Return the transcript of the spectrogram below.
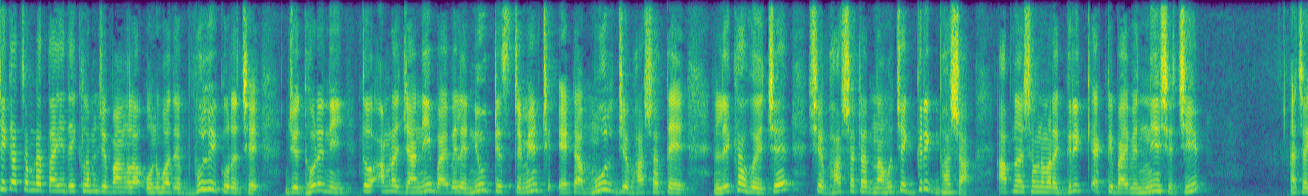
ঠিক আছে, আমরা তাই দেখলাম যে বাংলা অনুবাদে ভুলই করেছে, যে ধরে নিই। তো আমরা জানি বাইবেলের নিউ টেস্টেমেন্ট, এটা মূল যে ভাষাতে লেখা হয়েছে, সে ভাষাটার নাম হচ্ছে গ্রিক ভাষা। আপনাদের সামনে আমরা গ্রিক একটি বাইবেল নিয়ে এসেছি। আচ্ছা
